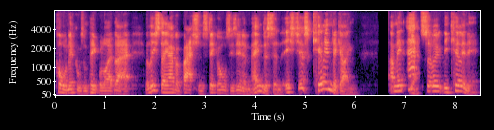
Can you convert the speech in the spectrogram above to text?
Paul Nicholls and people like that. At least they have a bash and stick horses in them. Henderson is just killing the game. I mean, Yeah. absolutely killing it.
